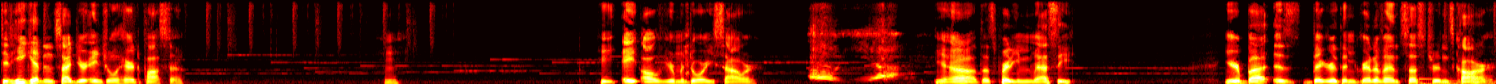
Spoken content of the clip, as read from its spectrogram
Did he get inside your angel haired pasta? Hmm? He ate all of your Midori sour. Oh yeah. Yeah, that's pretty messy. Your butt is bigger than Greta Van Susteren's car.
